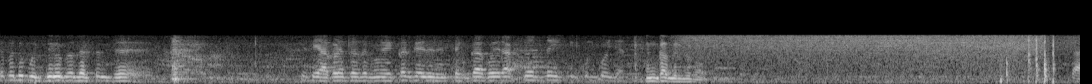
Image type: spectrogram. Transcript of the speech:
એ બધું બુદ્ધિ નું પ્રદર્શન છે. તેથી આપણે તો એક જ કહી શંકા કોઈ રાખતો જ નહીં બિલકુલ કોઈ જાત શંકા બિલકુલ કોઈ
